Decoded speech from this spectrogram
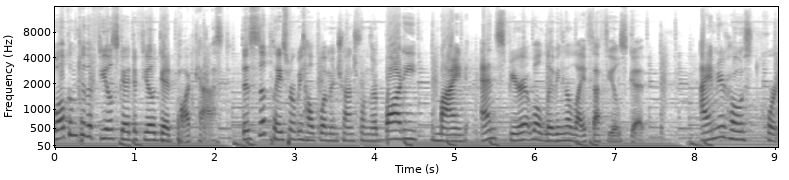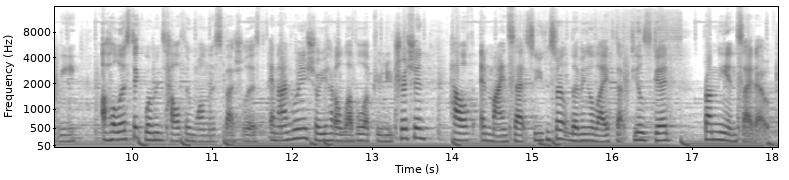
Welcome to the Feels Good to Feel Good podcast. This is a place where we help women transform their body, mind, and spirit while living a life that feels good. I am your host, Courtney, a holistic women's health and wellness specialist, and I'm going to show you how to level up your nutrition, health, and mindset so you can start living a life that feels good from the inside out.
